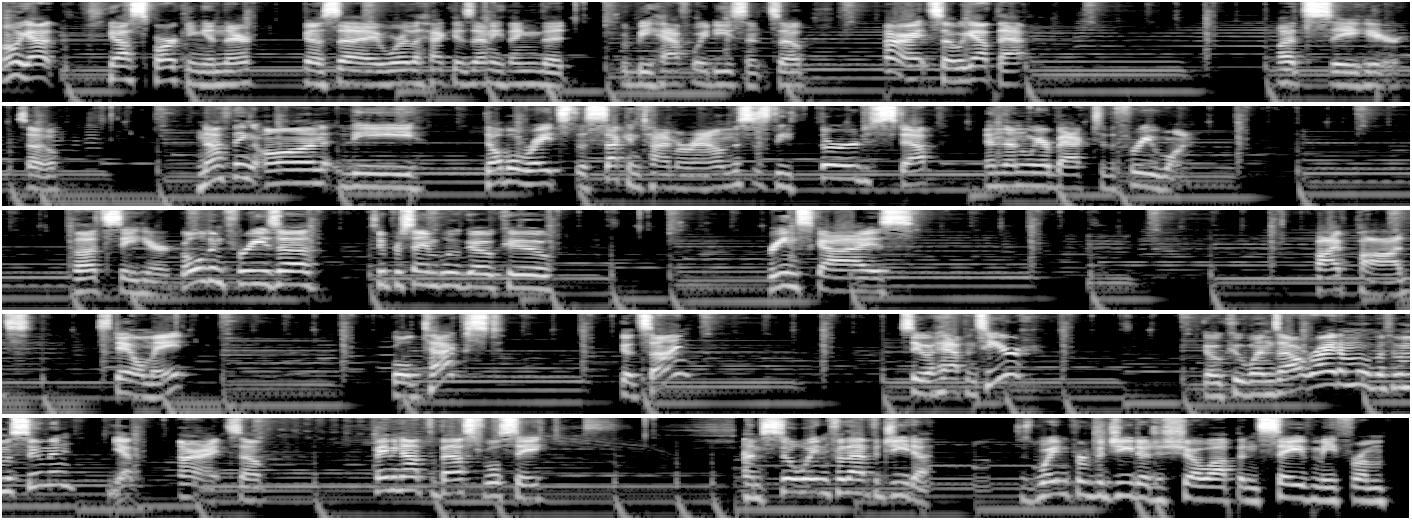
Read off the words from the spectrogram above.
Oh, we got got sparking in there. I'm gonna say where the heck is anything that would be halfway decent. So, all right, so we got that. Let's see here. So Nothing on the double rates the second time around. This is the third step, and then we are back to the free one. So let's see here. Golden Frieza, Super Saiyan Blue Goku, Green Skies, five pods, stalemate, gold text, good sign. See what happens here. Goku wins outright, I'm, I'm assuming. Yep. All right, so maybe not the best. We'll see. I'm still waiting for that Vegeta. Just waiting for Vegeta to show up and save me from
